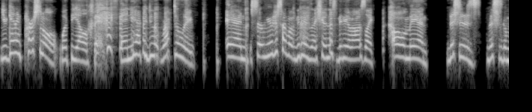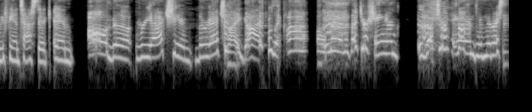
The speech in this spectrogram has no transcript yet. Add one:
you're getting personal with the elephant, and you have to do it rectally. And so we were just talking about videos. And I shared this video, and I was like, "Oh man, this is this is gonna be fantastic!" And oh, the reaction, the reaction I got I was like, "Oh, oh man, is that your hand? Is that your hand?" And then I said,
